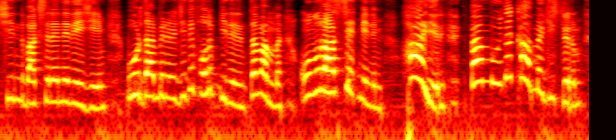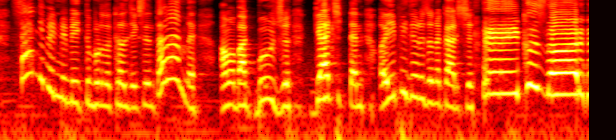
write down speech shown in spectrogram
Şimdi bak sana ne diyeceğim. Buradan bir önce defolup gidelim tamam mı? Onu rahatsız etmeyelim. Hayır ben burada kalmak istiyorum. Sen de benimle birlikte burada kalacaksın tamam mı? Ama bak Burcu gerçekten ayıp ediyoruz ona karşı. Hey kızlar.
